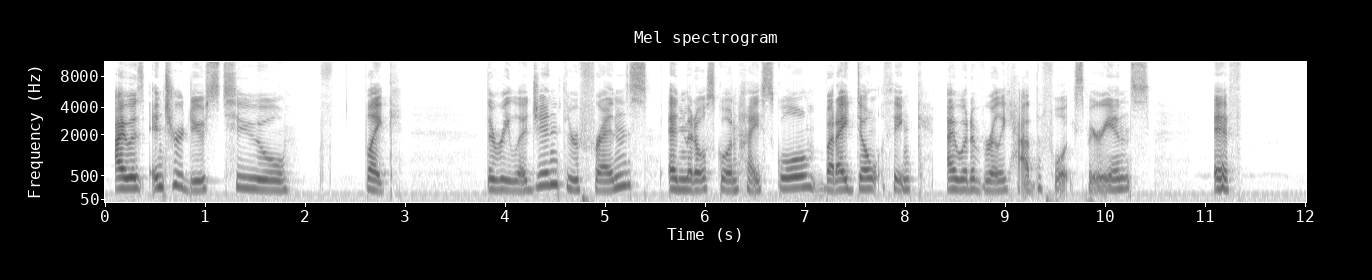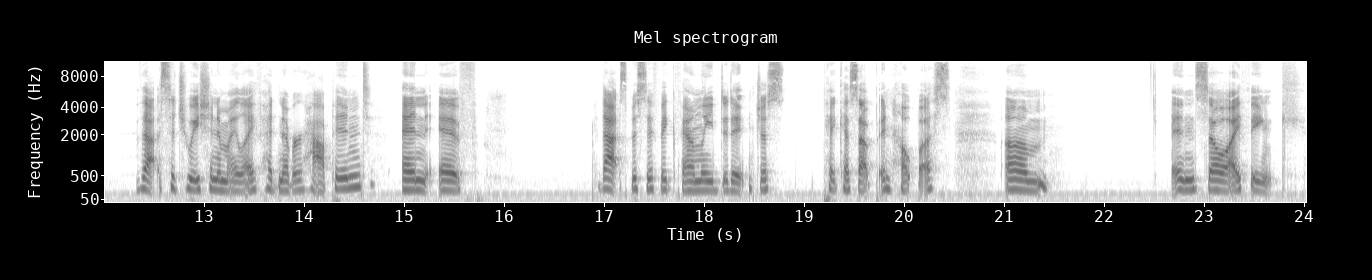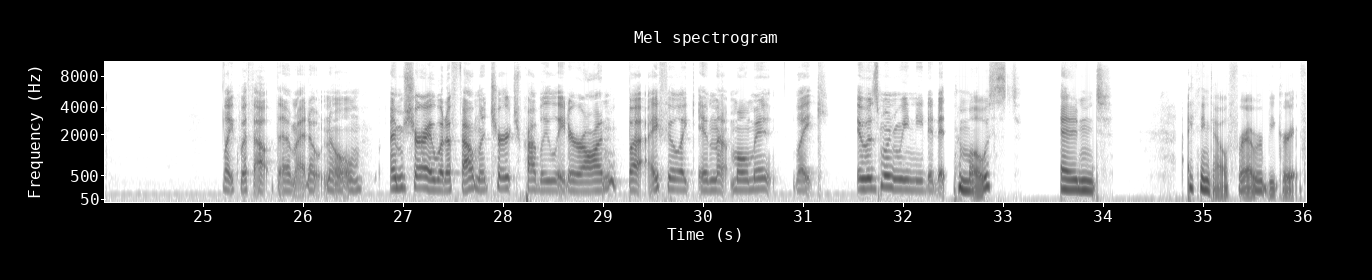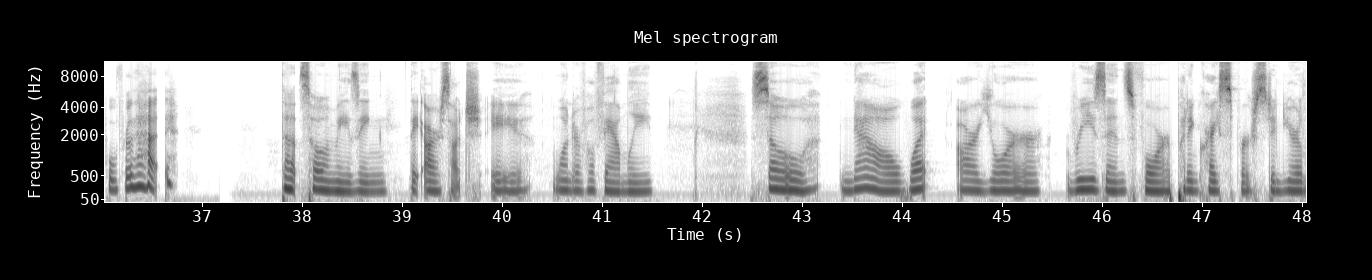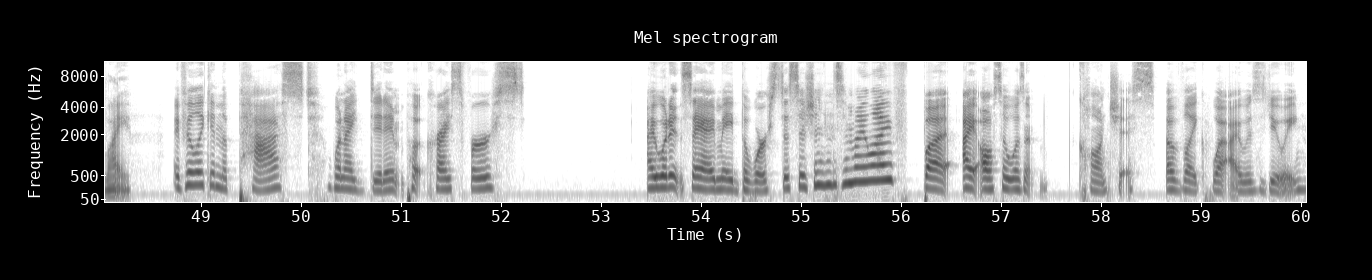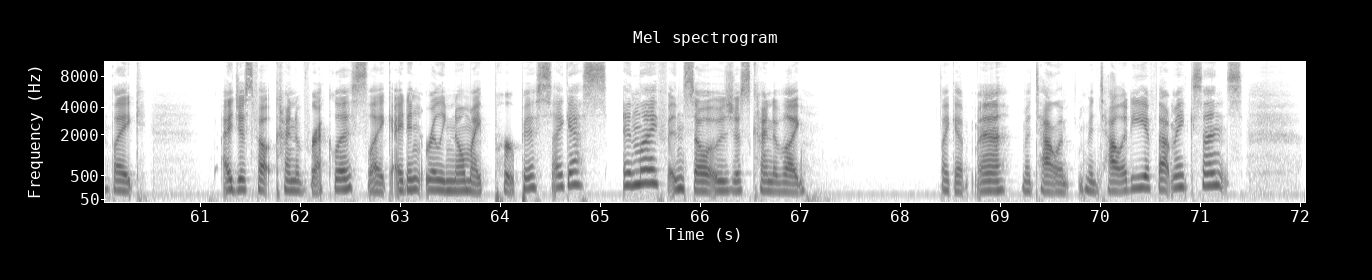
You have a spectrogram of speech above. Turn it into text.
I was introduced to like the religion through friends in middle school and high school, but I don't think I would have really had the full experience if that situation in my life had never happened and if that specific family didn't just pick us up and help us. Um, and so I think, like, without them, I don't know. I'm sure I would have found the church probably later on, but I feel like in that moment, like, it was when we needed it the most. And I think I'll forever be grateful for that. That's so amazing. They are such a wonderful family. So, now what are your reasons for putting Christ first in your life? I feel like in the past, when I didn't put Christ first, I wouldn't say I made the worst decisions in my life, but I also wasn't conscious of like what I was doing. Like, I just felt kind of reckless. Like, I didn't really know my purpose, I guess, in life. And so it was just kind of like, like a eh mentality, if that makes sense.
